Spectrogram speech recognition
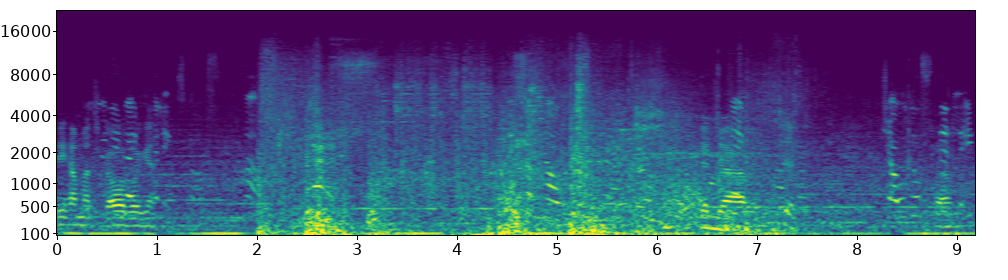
See how much gold like we get. Good job. Shall we go for Well.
